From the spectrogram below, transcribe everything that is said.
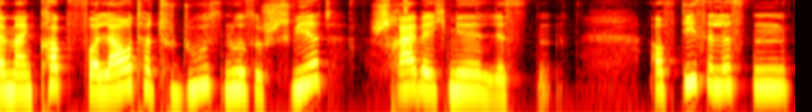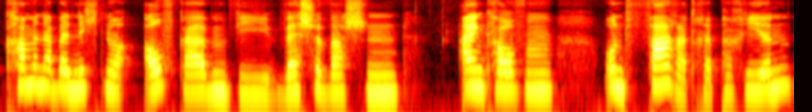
Wenn mein Kopf vor lauter To-Dos nur so schwirrt, schreibe ich mir Listen. Auf diese Listen kommen aber nicht nur Aufgaben wie Wäsche waschen, einkaufen und Fahrrad reparieren,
